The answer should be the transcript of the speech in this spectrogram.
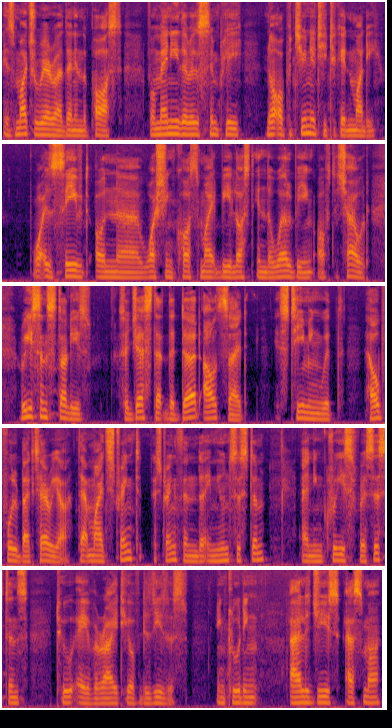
is much rarer than in the past. For many, there is simply no opportunity to get muddy. What is saved on uh, washing costs might be lost in the well-being of the child. Recent studies suggest that the dirt outside is teeming with helpful bacteria that might strength- strengthen the immune system and increase resistance to a variety of diseases, including allergies, asthma,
